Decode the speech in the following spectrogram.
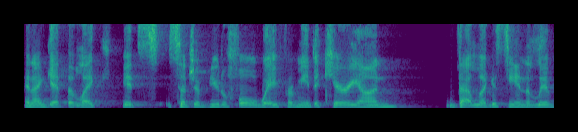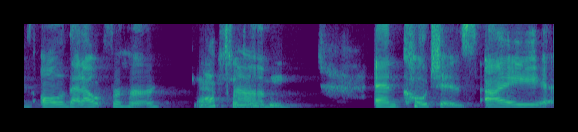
and i get that like it's such a beautiful way for me to carry on that legacy and to live all of that out for her. Absolutely. um, and coaches. I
